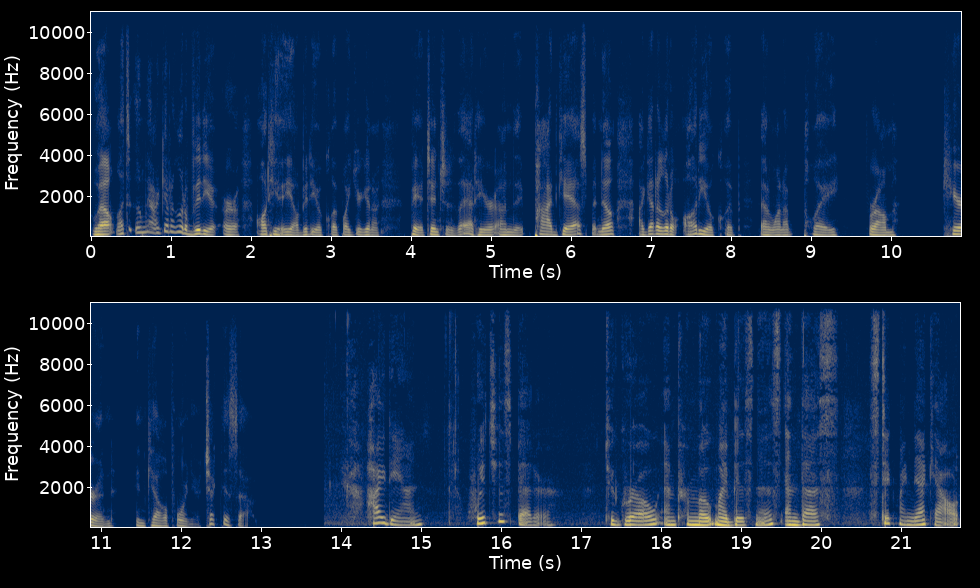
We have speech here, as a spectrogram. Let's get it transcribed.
Well, let's. I got a little video or audio, yeah, video clip. Like you're gonna pay attention to that here on the podcast, but no, I got a little audio clip that I want to play from Karen in California. Check this out. Hi, Dan. Which is better, to grow and promote my business and thus stick my neck out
